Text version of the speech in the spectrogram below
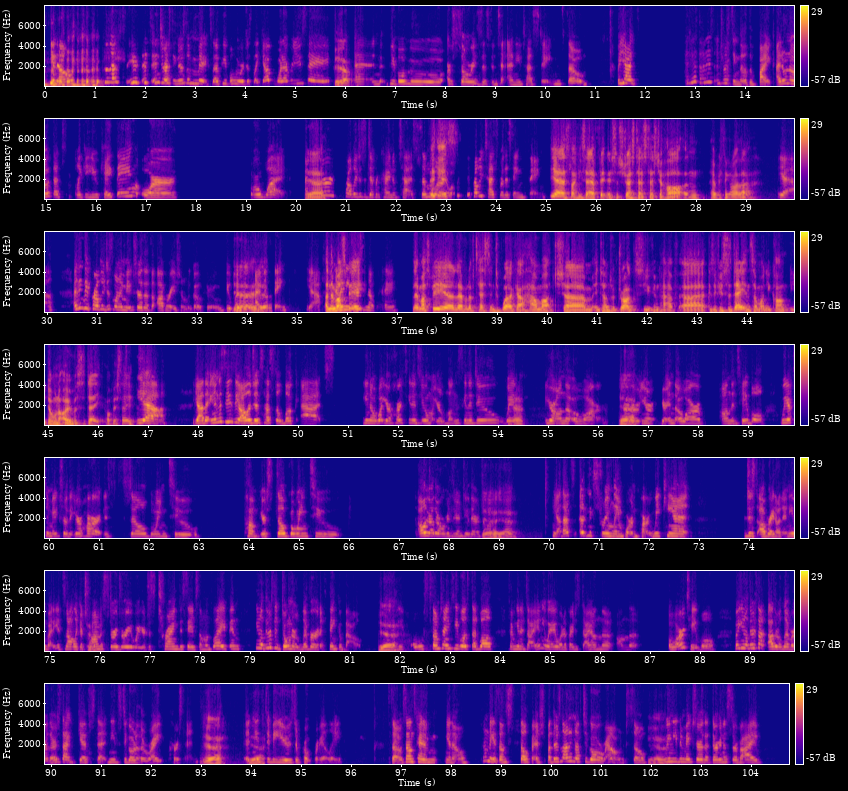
you know? so that's it, it's interesting there's a mix of people who are just like yep whatever you say yeah, and people who are so resistant to any testing so but yeah it's it is that is interesting though the bike i don't know if that's like a uk thing or or what i'm Yeah. sure probably just a different kind of test similar to what we, they probably test for the same thing yeah. It's like you say, a fitness and stress test, test your heart and everything like that. Yeah. I think they probably just want to make sure that the operation would go through. Would be what Yeah, I yeah. would think. Yeah. And there And I must mean, be no way. there must be a level of testing to work out how much um, in terms of drugs you can have because if you're sedating someone you can't you don't want to over sedate obviously Yeah. Yeah. The anesthesiologist has to look at, you know, what your heart's going to do and what your lungs going to do when Yeah. you're on the OR. yeah you're, you're, you're in the OR on the table. We have to make sure that your heart is still going to pump. You're still going to, all your other organs are going to do their job. yeah yeah Yeah, that's an extremely important part. We can't just operate on anybody. It's not like a Yeah. trauma surgery where you're just trying to save someone's life. And you know, there's a donor liver to think about. Yeah You know, sometimes people have said, "Well, if I'm gonna die anyway, what if I just die on the on the OR table?" But you know, there's that other liver. There's that gift that needs to go to the right person. yeah It Yeah. needs to be used appropriately. So it sounds kind of, you know, I don't think it sounds selfish, but there's not enough to go around. So yeah we need to make sure that they're going to survive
